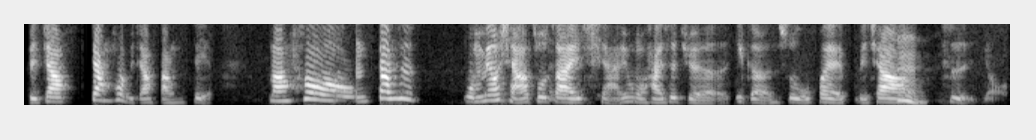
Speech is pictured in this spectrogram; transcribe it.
比较这样会比较方便。然后，但是我没有想要住在一起啊，因为我还是觉得一个人住会比较自由。嗯、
